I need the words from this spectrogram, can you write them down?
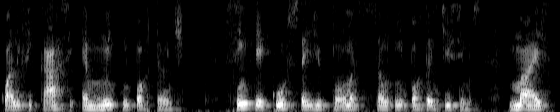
qualificar-se é muito importante. Sim ter cursos, ter diplomas são importantíssimos, mas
